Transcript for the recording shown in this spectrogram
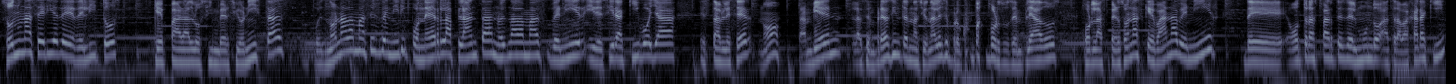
son una serie de delitos que para los inversionistas, pues no nada más es venir y poner la planta, no es nada más venir y decir aquí voy a establecer, no, también las empresas internacionales se preocupan por sus empleados, por las personas que van a venir de otras partes del mundo a trabajar aquí.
